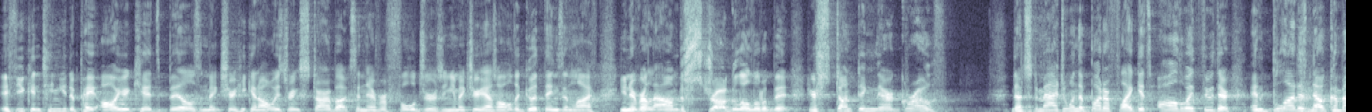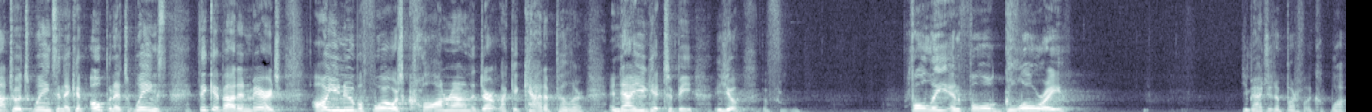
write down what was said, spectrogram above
if you continue to pay all your kids' bills and make sure he can always drink Starbucks and never Folgers, and you make sure he has all the good things in life, you never allow him to struggle a little bit, you're stunting their growth. Now, just imagine when the butterfly gets all the way through there and blood has now come out to its wings and it can open its wings. Think about in marriage. All you knew before was crawling around in the dirt like a caterpillar. And now you get to be you know, fully in full glory you imagine a butterfly? What?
